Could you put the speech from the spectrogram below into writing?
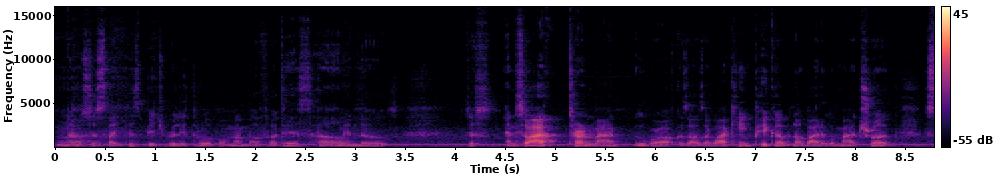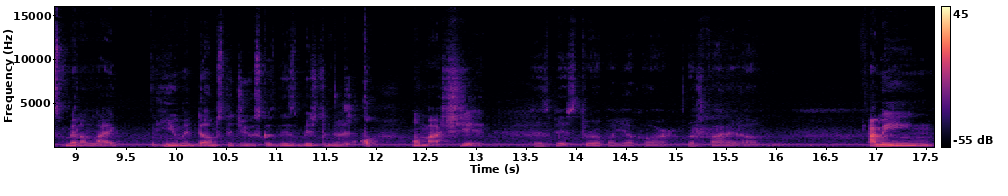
And I was just like, this bitch really threw up on my motherfucking windows. Just and so I turned my Uber off because I was like, well, I can't pick up nobody with my truck smelling like human dumpster juice because this bitch on my shit. This bitch threw up on your car. Let's find it out. I mean,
